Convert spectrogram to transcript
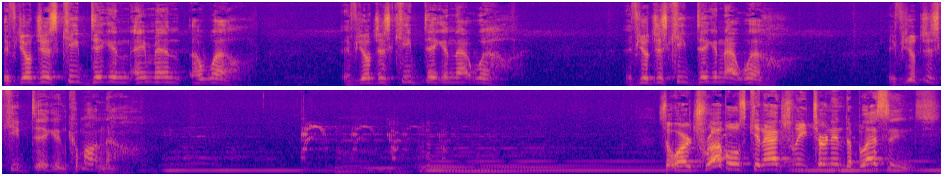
if you'll just keep digging, amen, a well, if you'll just keep digging that well, if you'll just keep digging that well, if you'll just keep digging, come on now. So our troubles can actually turn into blessings.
